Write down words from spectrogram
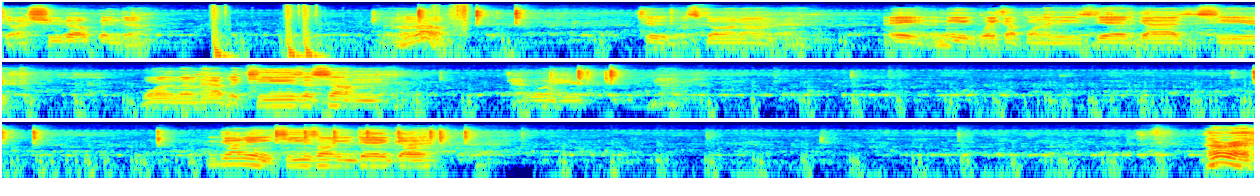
Do I shoot open the I don't know. Dude, what's going on, man? Hey, let me wake up one of these dead guys and see if one of them have the keys or something. Can I go in here? No. You got any keys on you, dead guy? Alright, I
